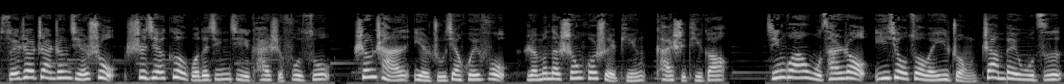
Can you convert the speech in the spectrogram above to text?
随着战争结束，世界各国的经济开始复苏，生产也逐渐恢复，人们的生活水平开始提高。尽管午餐肉依旧作为一种战备物资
